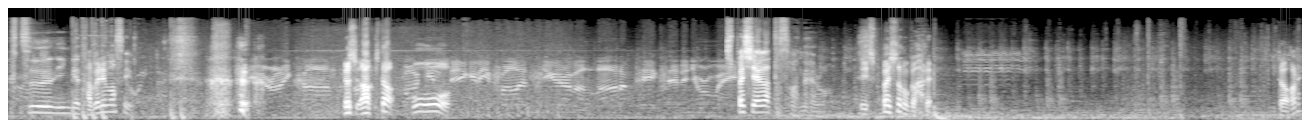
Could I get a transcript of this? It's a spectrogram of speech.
普通人間食べれませんよ。よしあ来た。おお失敗しやがったそんな野郎え失敗したのかあれ。いた。あれ？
